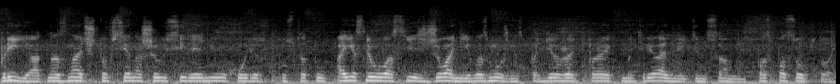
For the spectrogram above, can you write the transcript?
приятно знать, что все наши усилия не уходят в пустоту. А если у вас есть желание и возможность поддержать проект материально и тем самым поспособствовать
